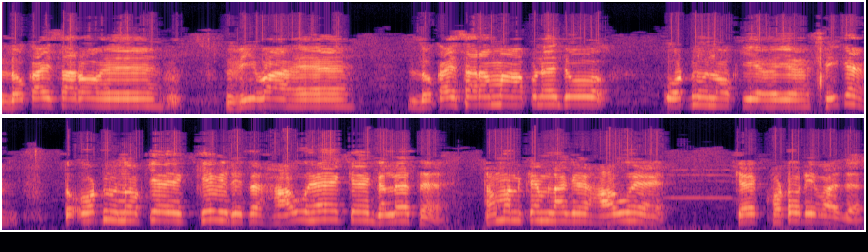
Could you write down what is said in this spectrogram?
लोकाई सारो है विवाह है लोकाई सारा में अपने जो ઓટનું નોકીએ है ठीक है तो ઓટનું નોકીએ કેવી રીતે હાવ है કે ગલત है તમને કેમ લાગે? હાવું હે? કે ખોટો રિવાજ હે?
